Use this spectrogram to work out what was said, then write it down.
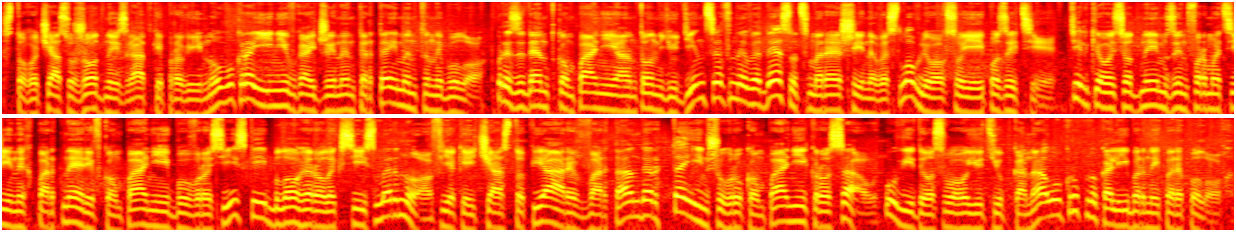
З того часу жодної згадки про війну в Україні в Gaijin Entertainment не було. Президент компанії Антон Юдінцев не веде соцмереж і не висловлював своєї позиції. Тільки ось одним з інформаційних партнерів компанії був російський блогер Олексій Смирнов, який часто піарив War Thunder та іншу гру компанії Crossout. У відео свого YouTube каналу крупнокаліберний переполох.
